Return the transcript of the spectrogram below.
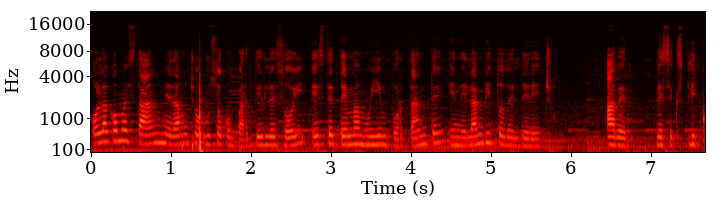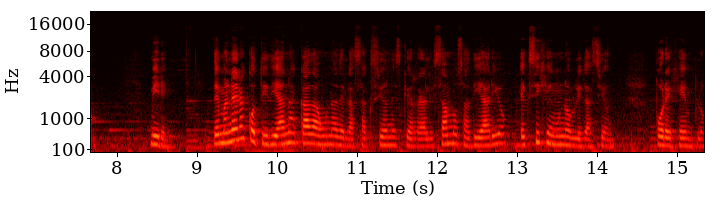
Hola, ¿cómo están? Me da mucho gusto compartirles hoy este tema muy importante en el ámbito del derecho. A ver, les explico. Miren, de manera cotidiana cada una de las acciones que realizamos a diario exigen una obligación. Por ejemplo,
